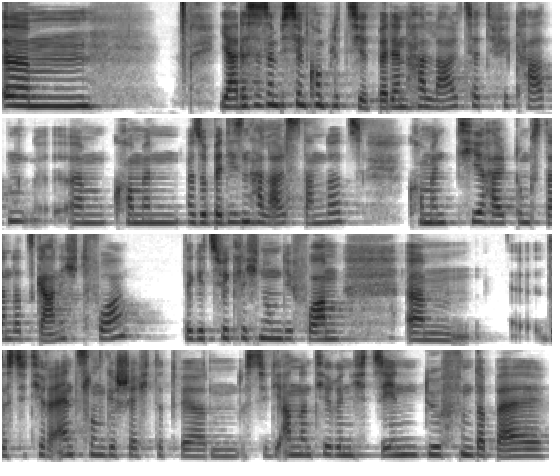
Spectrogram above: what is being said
Ähm ja, das ist ein bisschen kompliziert. Bei den Halal-Zertifikaten ähm, kommen, also bei diesen Halal-Standards kommen Tierhaltungsstandards gar nicht vor. Da geht es wirklich nur um die Form, ähm, dass die Tiere einzeln geschächtet werden, dass sie die anderen Tiere nicht sehen dürfen dabei.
